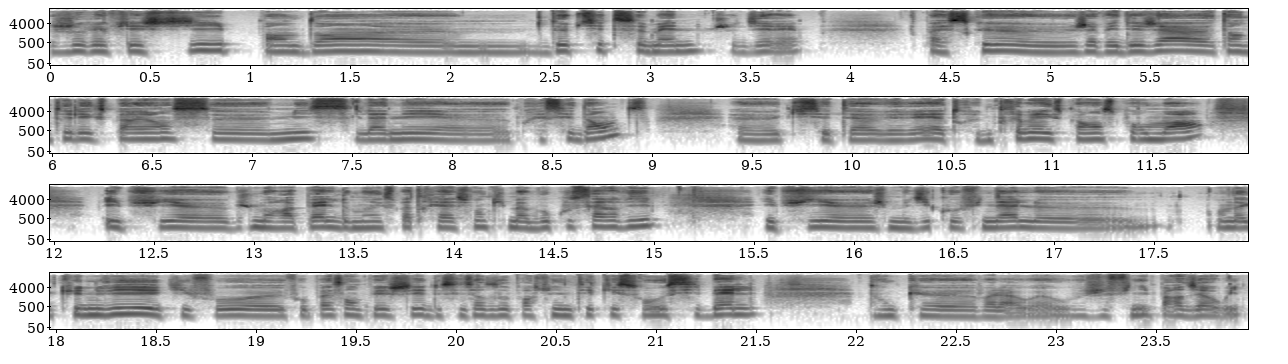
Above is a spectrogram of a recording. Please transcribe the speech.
Je réfléchis pendant euh, deux petites semaines, je dirais parce que euh, j'avais déjà tenté l'expérience euh, Miss l'année euh, précédente, qui s'était avérée être une très belle expérience pour moi. Et puis je me rappelle de mon expatriation qui m'a beaucoup servi. Et puis je me dis qu'au final, on n'a qu'une vie et qu'il faut, il faut pas s'empêcher de saisir des opportunités qui sont aussi belles. Donc voilà, ouais, je finis par dire oui.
